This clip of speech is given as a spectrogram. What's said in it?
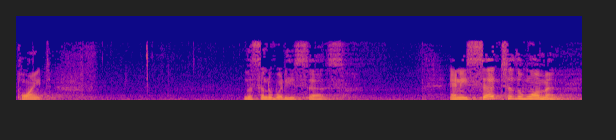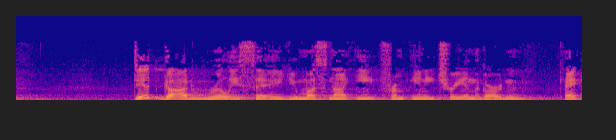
point. Listen to what he says. And he said to the woman, Did God really say you must not eat from any tree in the garden? Okay?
